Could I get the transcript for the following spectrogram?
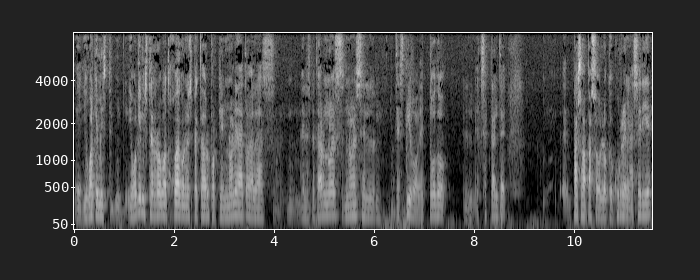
eh, igual, que Mr., igual que Mr. Robot juega con el espectador porque no le da todas las... El espectador no es, no es el testigo de todo exactamente eh, paso a paso lo que ocurre en la serie.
